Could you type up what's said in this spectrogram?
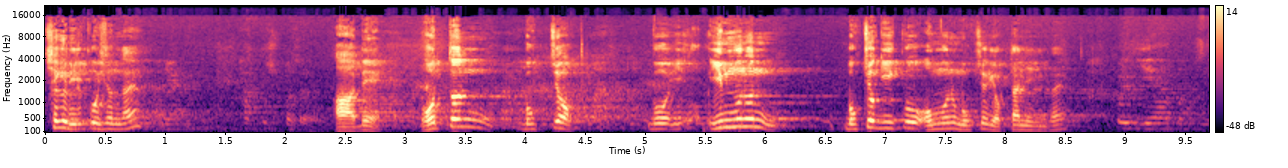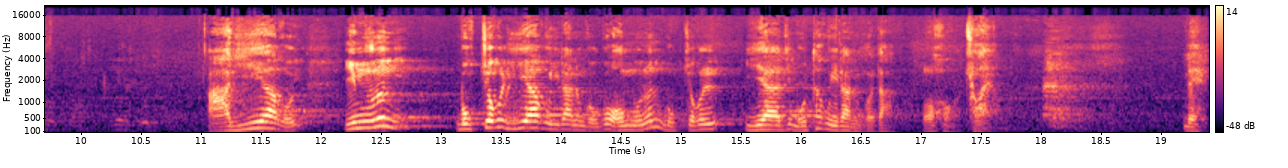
책을 읽고 오셨나요? 아, 네. 어떤 목적, 뭐, 이- 임무는 목적이 있고 업무는 목적이 없다는 얘기인가요? 아, 이해하고. 임무는 목적을 이해하고 일하는 거고, 업무는 목적을 이해하지 못하고 일하는 거다. 어허, 좋아요. 네.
